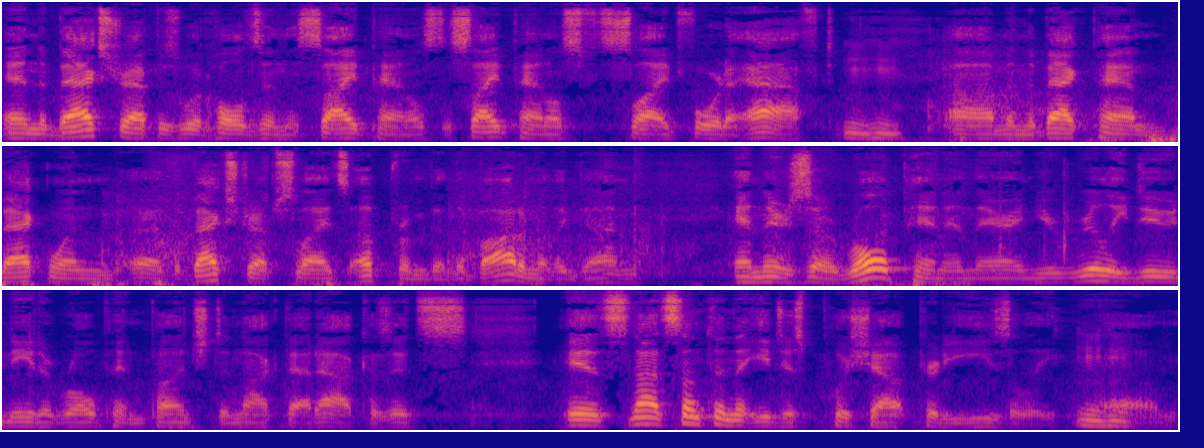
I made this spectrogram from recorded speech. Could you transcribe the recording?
and the backstrap is what holds in the side panels. The side panels slide fore to aft, mm-hmm. um, and the back pan back one uh, the back strap slides up from the bottom of the gun. And there's a roll pin in there, and you really do need a roll pin punch to knock that out because it's it's not something that you just push out pretty easily. Mm-hmm. Um,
